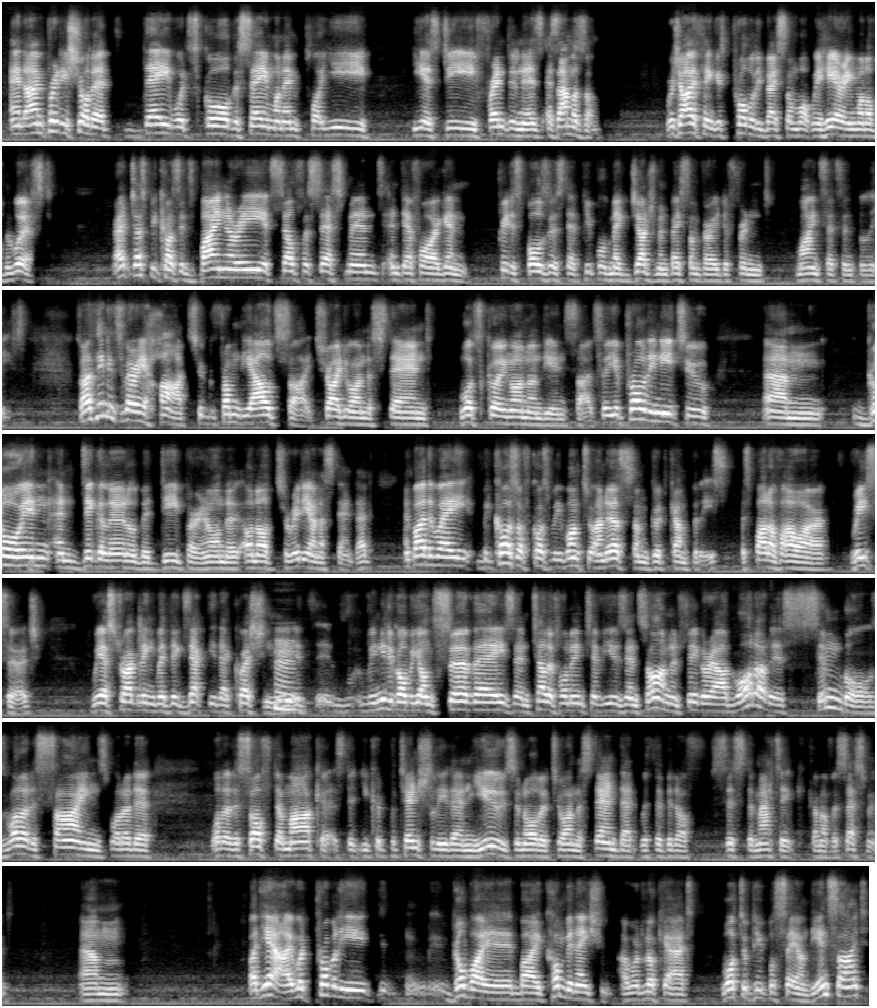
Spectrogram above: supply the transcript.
And I'm pretty sure that they would score the same on employee ESG friendliness as Amazon, which I think is probably based on what we're hearing one of the worst, right? Just because it's binary, it's self-assessment, and therefore again predisposes that people make judgment based on very different mindsets and beliefs. So I think it's very hard to, from the outside, try to understand what's going on on the inside. So you probably need to um, go in and dig a little bit deeper in order, in order to really understand that. And by the way, because of course we want to unearth some good companies as part of our research, we are struggling with exactly that question. Hmm. It, it, we need to go beyond surveys and telephone interviews and so on and figure out what are the symbols, what are the signs, what are the what are the softer markers that you could potentially then use in order to understand that with a bit of systematic kind of assessment. Um, but yeah, I would probably go by by combination. I would look at what do people say on the inside,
